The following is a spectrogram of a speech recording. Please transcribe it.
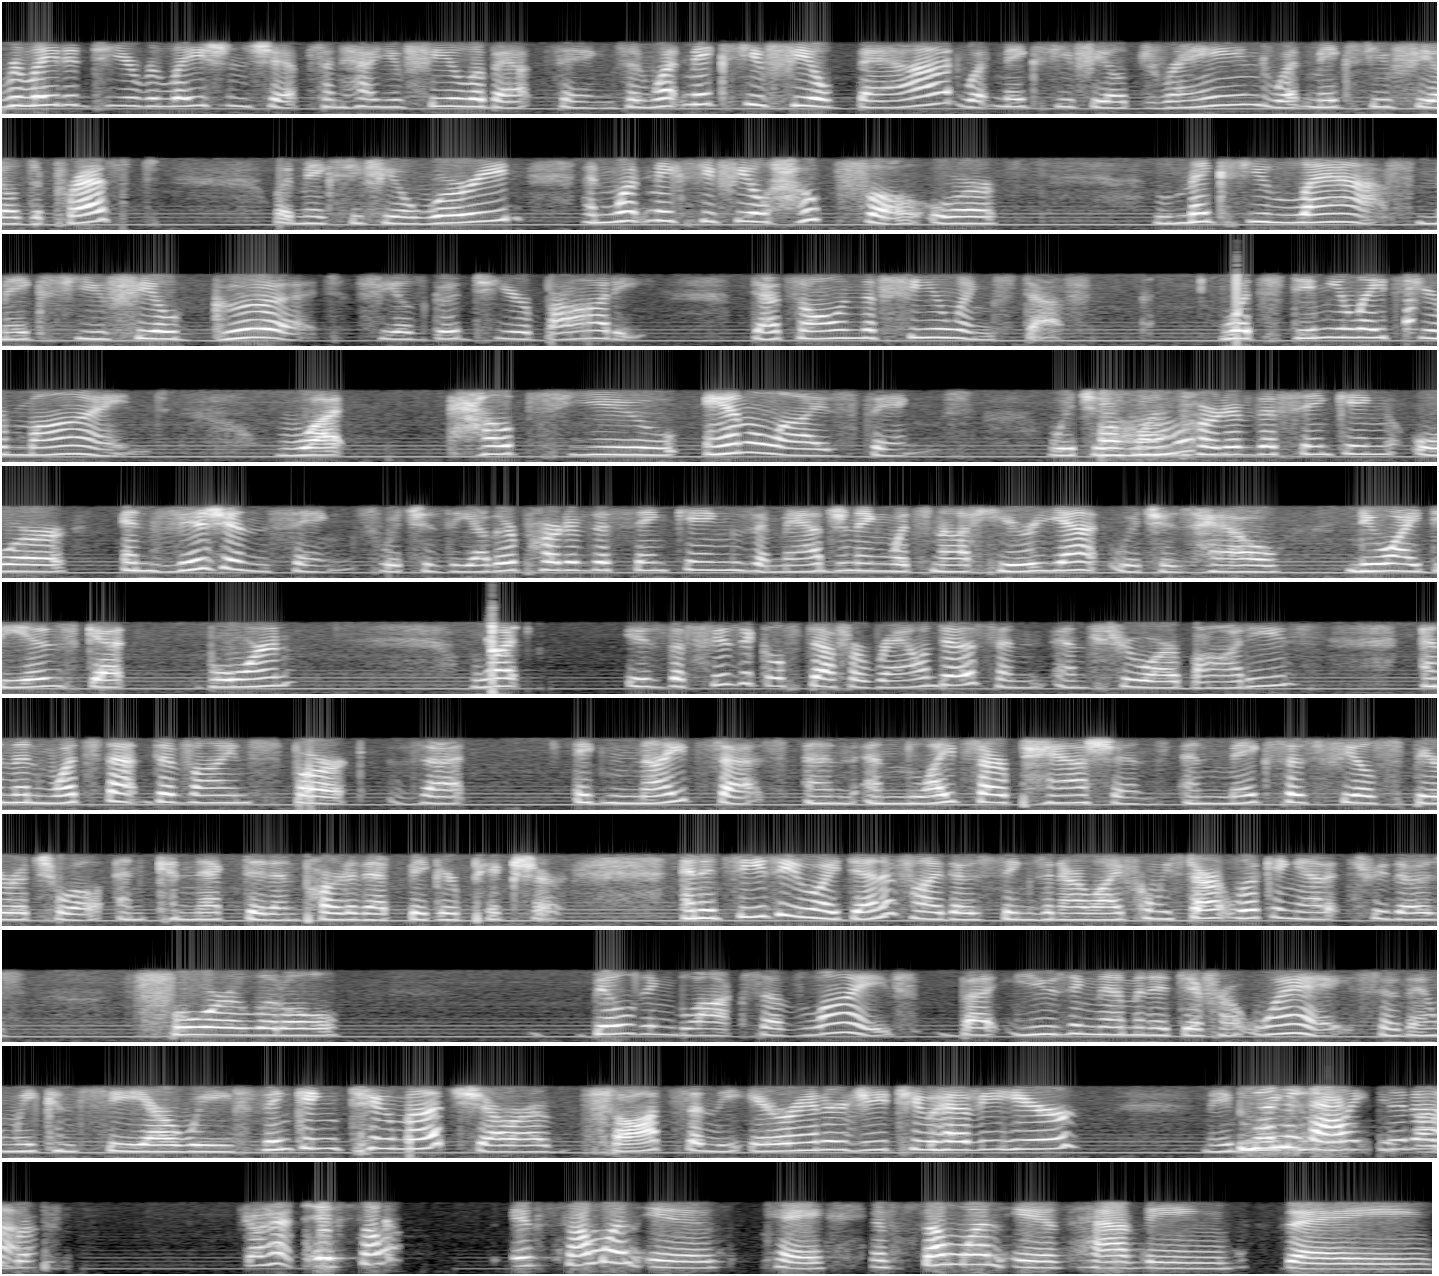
related to your relationships and how you feel about things and what makes you feel bad, what makes you feel drained, what makes you feel depressed, what makes you feel worried, and what makes you feel hopeful or makes you laugh, makes you feel good, feels good to your body. That's all in the feeling stuff. What stimulates your mind, what helps you analyze things, which is uh-huh. one part of the thinking, or envision things, which is the other part of the thinkings, imagining what's not here yet, which is how new ideas get born. What is the physical stuff around us and, and through our bodies? And then what's that divine spark that ignites us and, and lights our passions and makes us feel spiritual and connected and part of that bigger picture. And it's easy to identify those things in our life when we start looking at it through those four little building blocks of life, but using them in a different way. So then we can see are we thinking too much? Are our thoughts and the air energy too heavy here? Maybe Let we can lighten you, it Barbara. Go ahead. If some if someone is okay, if someone is having say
